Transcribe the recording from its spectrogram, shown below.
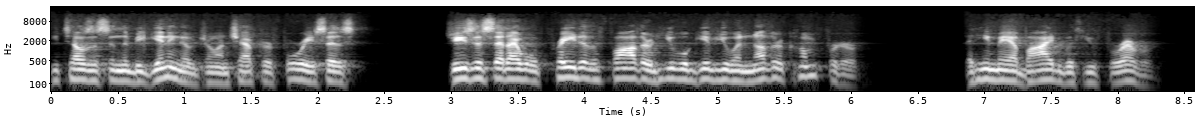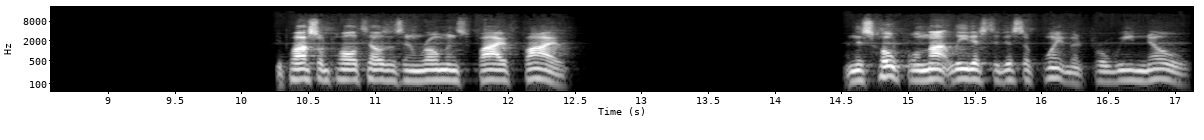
He tells us in the beginning of John chapter 4, he says, Jesus said, I will pray to the Father, and he will give you another comforter that he may abide with you forever. The Apostle Paul tells us in Romans 5 5, And this hope will not lead us to disappointment, for we know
